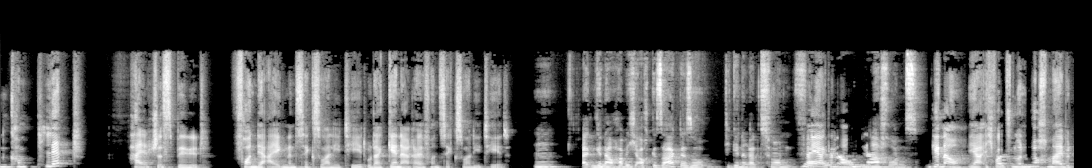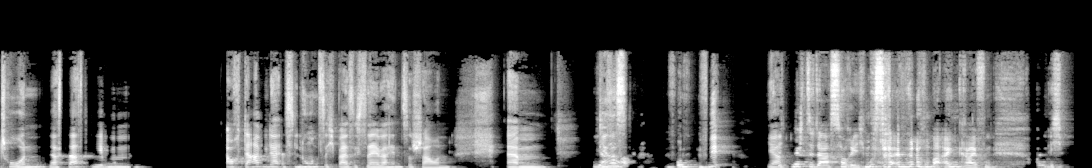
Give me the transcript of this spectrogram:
ein komplett falsches Bild von der eigenen Sexualität oder generell von Sexualität. Mhm. Äh, genau, habe ich auch gesagt. Also die Generation vor ja, ja, genau. und nach uns. Genau, ja, ich wollte es nur noch mal betonen, dass das eben auch da wieder, es lohnt sich bei sich selber hinzuschauen. Ähm, ja, dieses, und ja. ich möchte da, sorry, ich muss da einmal noch mal eingreifen. Und ich,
